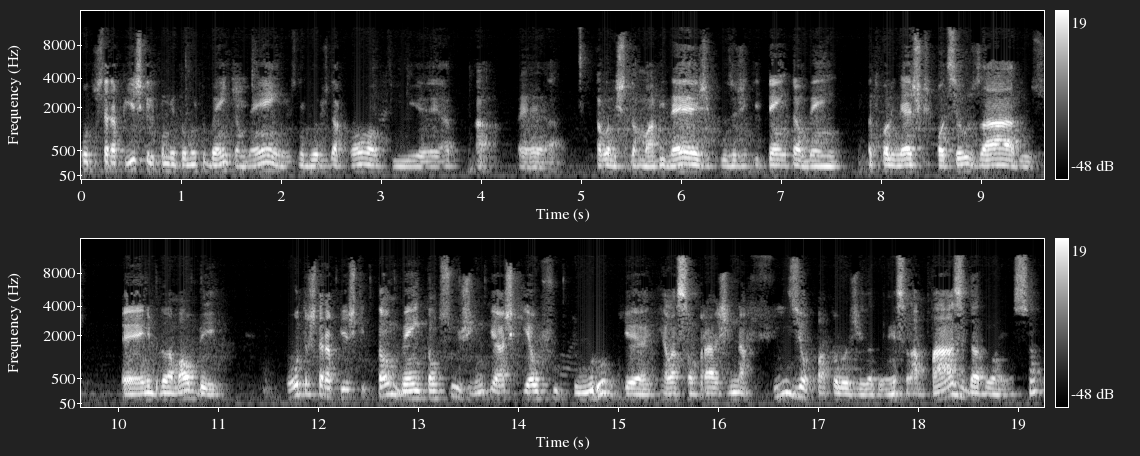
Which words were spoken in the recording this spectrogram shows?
outras terapias que ele comentou muito bem também, os inibidores da CONT, é, a, é, agonistas a gente tem também anticolinérgicos que podem ser usados, é, MAL-B. Outras terapias que também estão surgindo, que acho que é o futuro, que é em relação para agir na fisiopatologia da doença, na base da doença,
